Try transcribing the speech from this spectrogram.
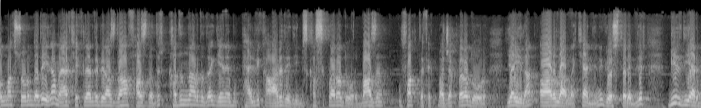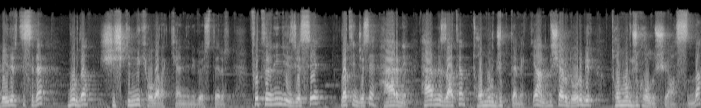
olmak zorunda değil ama erkeklerde biraz daha fazladır. Kadınlarda da gene bu pelvik ağrı dediğimiz kasıklara doğru bazen ufak tefek bacaklara doğru yayılan ağrılarla kendini gösterebilir. Bir diğer belirtisi de burada şişkinlik olarak kendini gösterir. Fıtığın İngilizcesi, Latincesi herni. Herni zaten tomurcuk demek. Yani dışarı doğru bir tomurcuk oluşuyor aslında.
